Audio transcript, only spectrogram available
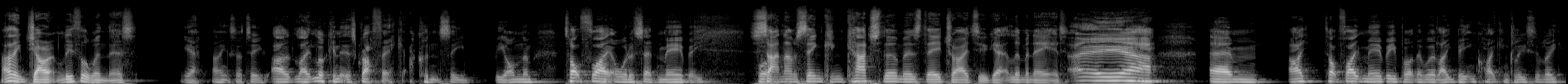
I think Jarrett and Lethal win this. Yeah, I think so too. I, like looking at this graphic, I couldn't see beyond them. Top flight, I would have said maybe. Satnam Singh can catch them as they try to get eliminated. Uh, yeah. Um, I top flight maybe, but they were like beaten quite conclusively.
